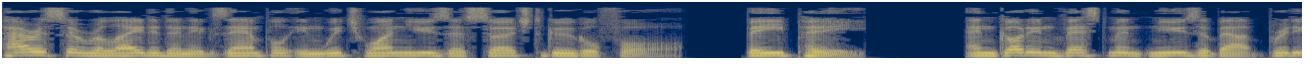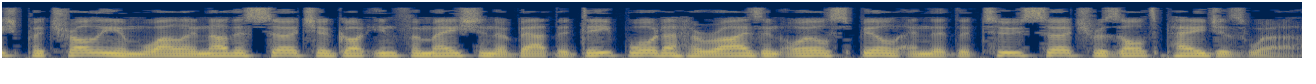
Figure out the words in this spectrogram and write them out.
Pariser related an example in which one user searched Google for BP and got investment news about British Petroleum while another searcher got information about the Deepwater Horizon oil spill and that the two search results pages were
